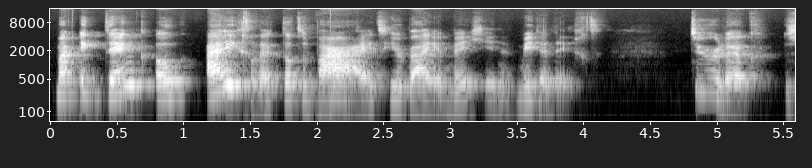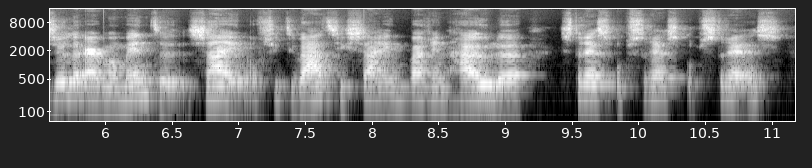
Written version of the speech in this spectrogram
Maar ik denk ook eigenlijk dat de waarheid hierbij een beetje in het midden ligt. Tuurlijk zullen er momenten zijn of situaties zijn waarin huilen, stress op stress op stress,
